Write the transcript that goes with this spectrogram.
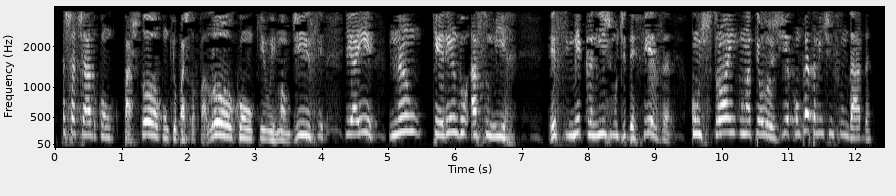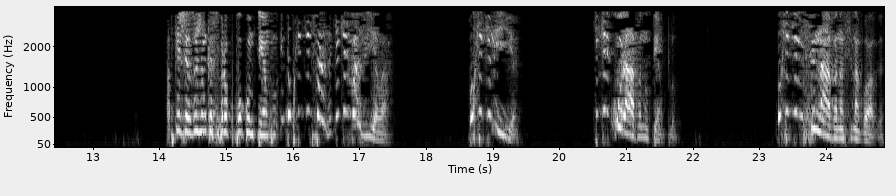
Está chateado com o pastor, com o que o pastor falou, com o que o irmão disse, e aí, não querendo assumir esse mecanismo de defesa, constrói uma teologia completamente infundada. Ah, porque Jesus nunca se preocupou com o templo. Então por que, que ele fazia? O que, que ele fazia lá? Por que, que ele ia? Por que, que ele curava no templo? Por que, que ele ensinava na sinagoga?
